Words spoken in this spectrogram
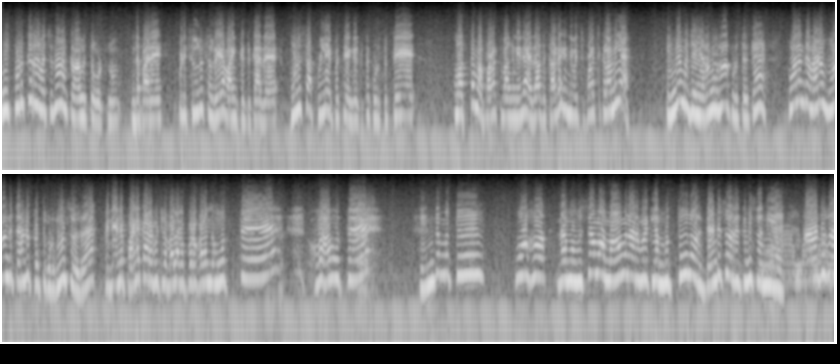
நீ குடுக்கறத வச்சுதான் நான் காலத்தை ஓட்டணும். இந்த பாரு இப்படி சில்லற சில்லறையா வாங்கிட்டு இருக்காத. முழுசா பிள்ளைய பத்தி எங்க கிட்ட கொடுத்துட்டு மொத்தமா பணத்தை வாங்கினீங்கன்னா ஏதாவது கடை கண்ணி வச்சு பழச்சுக்கலாம்ல? என்ன பஜம் இருநூறு ரூபா கொடுத்திருக்கேன் குழந்தை வர உருண்டு திரண்டு பெத்து கொடுக்கணும்னு சொல்ற. பின்ன என்ன பணக்கார வீட்டுல வளர போற குழந்தை முத்து? வா முத்து. எந்த முத்து? ஓஹோ நம்ம உசாமா மாமனார் வீட்டுல முத்துன்னு ஒரு தண்டு சோறு இருக்குன்னு சொன்னியே அதுவா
